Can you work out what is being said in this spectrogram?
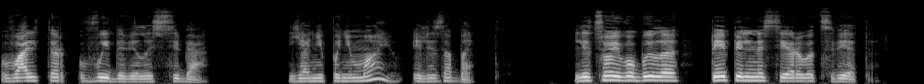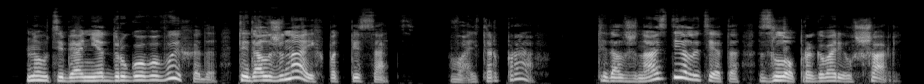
Вальтер выдавил из себя. «Я не понимаю, Элизабет. Лицо его было пепельно-серого цвета. «Но у тебя нет другого выхода. Ты должна их подписать». Вальтер прав. «Ты должна сделать это», — зло проговорил Шарль.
